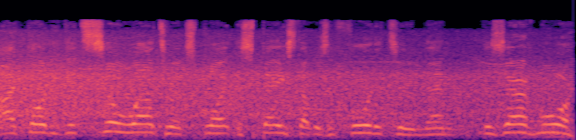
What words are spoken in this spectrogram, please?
I thought he did so well to exploit the space that was afforded to him then. Deserved more.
